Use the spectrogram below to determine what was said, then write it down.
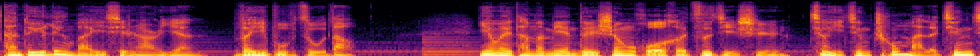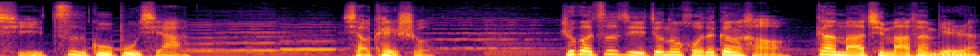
但对于另外一些人而言微不足道，因为他们面对生活和自己时就已经充满了惊奇，自顾不暇。小 K 说：“如果自己就能活得更好，干嘛去麻烦别人？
